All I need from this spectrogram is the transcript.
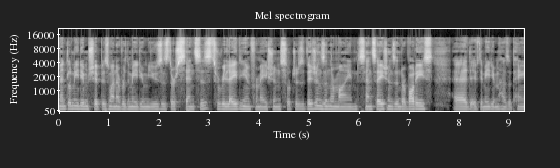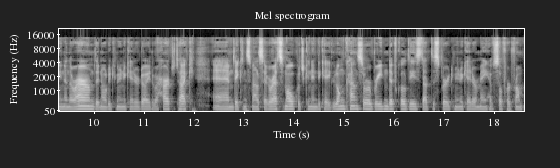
Mental mediumship is whenever the medium uses their senses to relay the information, such as visions in their mind, sensations in their bodies. Uh, if the medium has a pain in their arm, they know the communicator died of a heart attack. Um, they can smell cigarette smoke, which can indicate lung cancer or breathing difficulties that the spirit communicator may have suffered from.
